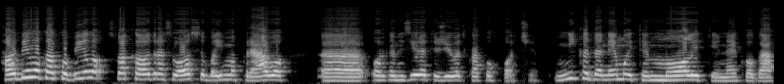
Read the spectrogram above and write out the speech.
Ali bilo kako bilo, svaka odrasla osoba ima pravo Eh, organizirati život kako hoće. Nikada nemojte moliti nekoga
